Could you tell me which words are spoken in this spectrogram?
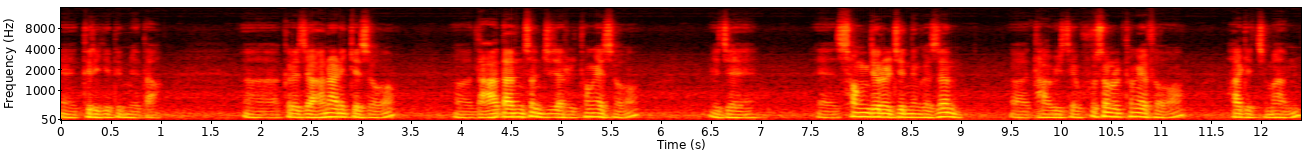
예, 드리게 됩니다. 어, 그러자 하나님께서 어, 나단 선지자를 통해서 이제 예, 성전을 짓는 것은 어, 다윗의 후손을 통해서 하겠지만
